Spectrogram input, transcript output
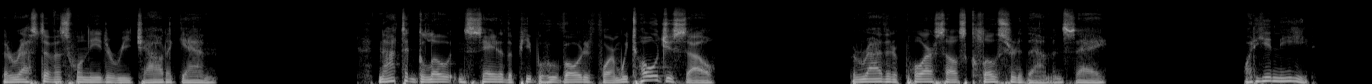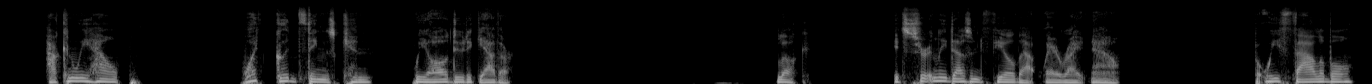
the rest of us will need to reach out again. Not to gloat and say to the people who voted for him, We told you so, but rather to pull ourselves closer to them and say, What do you need? How can we help? What good things can we all do together? Look, it certainly doesn't feel that way right now. But we fallible,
